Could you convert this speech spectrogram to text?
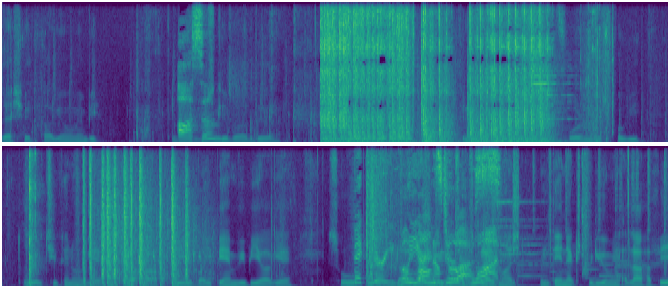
रश खा गया हूँ मैं भी। तो awesome. उसके बाद फोर में उसको भी तो चिकन हो गया है तो आपके भाई पे एम भी आ गया है। सो मिलते हैं नेक्स्ट वीडियो में। अल्लाह हाफिज़।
